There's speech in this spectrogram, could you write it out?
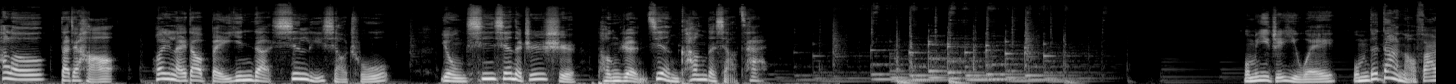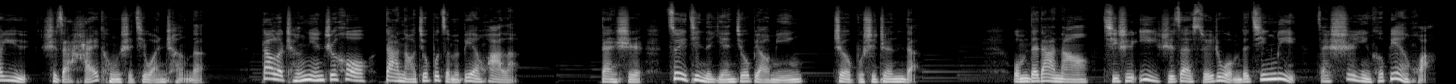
Hello，大家好，欢迎来到北音的心理小厨，用新鲜的知识烹饪健康的小菜。我们一直以为我们的大脑发育是在孩童时期完成的，到了成年之后，大脑就不怎么变化了。但是最近的研究表明，这不是真的。我们的大脑其实一直在随着我们的经历在适应和变化。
